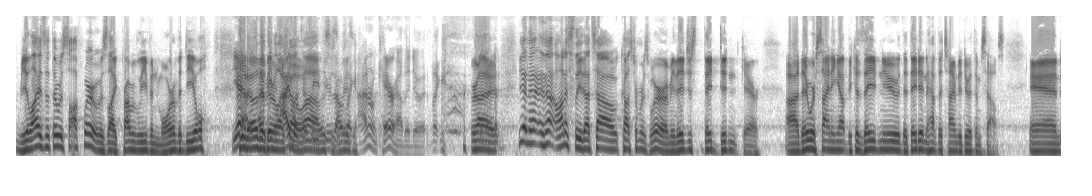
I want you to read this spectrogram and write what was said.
realize that there was software, it was like probably even more of a deal. Yeah, you know, that they were like, I oh wow, this is I was amazing. like, I don't care how they do it. Like, right? Yeah, and, that, and that, honestly, that's how customers were. I mean, they just they didn't care. Uh, they were signing up because they knew that they didn't have the time to do it themselves, and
